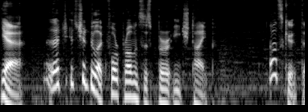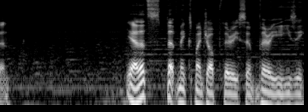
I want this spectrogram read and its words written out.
Yeah, it should be like 4 provinces per each type. That's good then. Yeah, that's that makes my job very sim very easy.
